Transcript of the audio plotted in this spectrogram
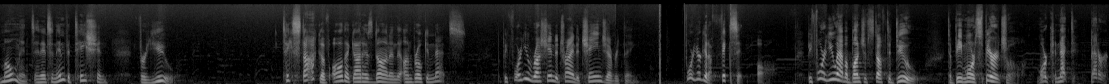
moment, and it's an invitation for you. Take stock of all that God has done and the unbroken nets. But before you rush into trying to change everything, before you're going to fix it all, before you have a bunch of stuff to do to be more spiritual, more connected, better,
